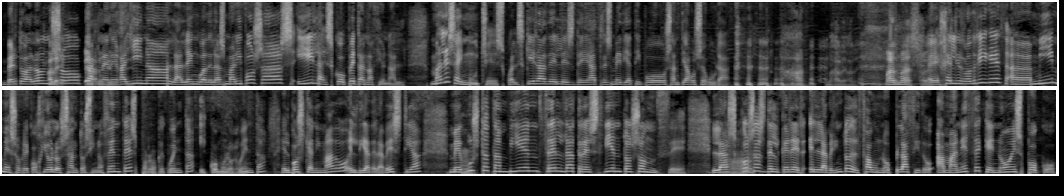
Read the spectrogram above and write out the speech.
Berto Alonso, Carne de Gallina, La Lengua de las Mariposas y La Escopeta Nacional. Males hay muchos, cualquiera de les de A3 Media tipo Santiago Segura. Ah, vale, vale. Más, más. Eh, Geli Rodríguez, a mí me sobrecogió Los Santos Inocentes, por lo que cuenta y cómo lo cuenta. El Bosque Animado, El Día de la Bestia. Me mm. gusta también Celda 311. Las Cosas del Querer, El Laberinto del Fauno, Plácido, Amanece, que no es poco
